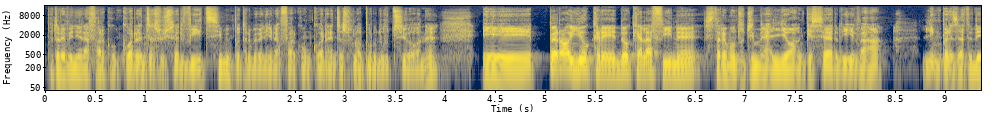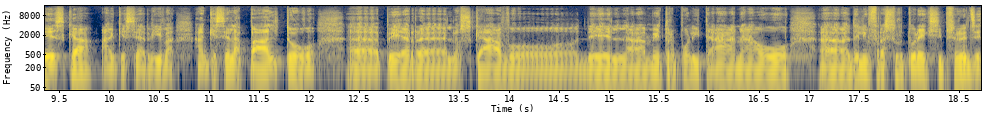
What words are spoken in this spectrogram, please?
potrebbe venire a fare concorrenza sui servizi, mi potrebbe venire a fare concorrenza sulla produzione, e, però io credo che alla fine staremo tutti meglio anche se arriva l'impresa tedesca, anche se arriva, anche se l'appalto eh, per lo scavo della metropolitana o eh, dell'infrastruttura XYZ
